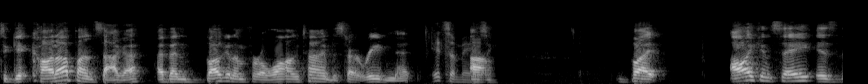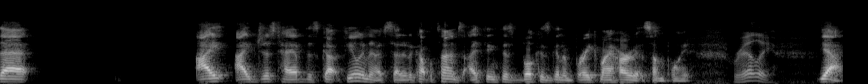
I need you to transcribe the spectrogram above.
to get caught up on Saga. I've been bugging them for a long time to start reading it, It's amazing. but all I can say is that I I just have this gut feeling. I've said it a couple times. I think this book is going to break my heart at some point. really? Yeah,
